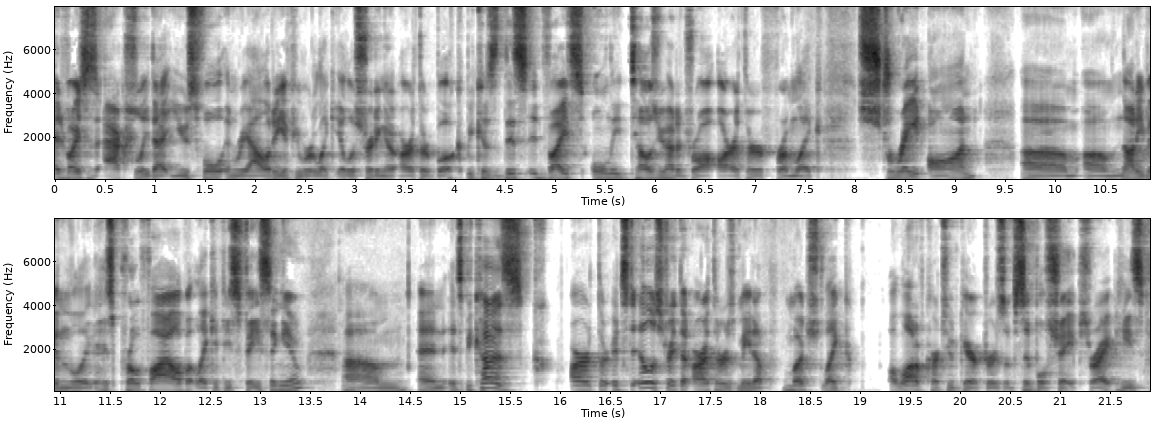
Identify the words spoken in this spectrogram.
advice is actually that useful in reality if you were like illustrating an Arthur book because this advice only tells you how to draw Arthur from like straight on, um, um, not even like his profile, but like if he's facing you, um, and it's because Arthur. It's to illustrate that Arthur is made up much like a lot of cartoon characters of simple shapes, right? He's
